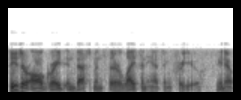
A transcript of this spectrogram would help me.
these are all great investments that are life enhancing for you. You know,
